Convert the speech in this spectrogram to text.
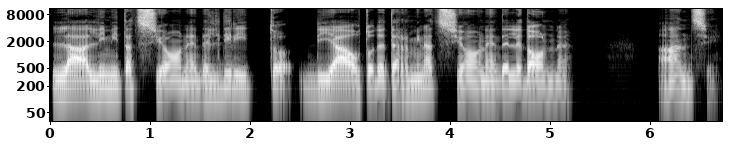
la limitazione del diritto di autodeterminazione delle donne. Anzi,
